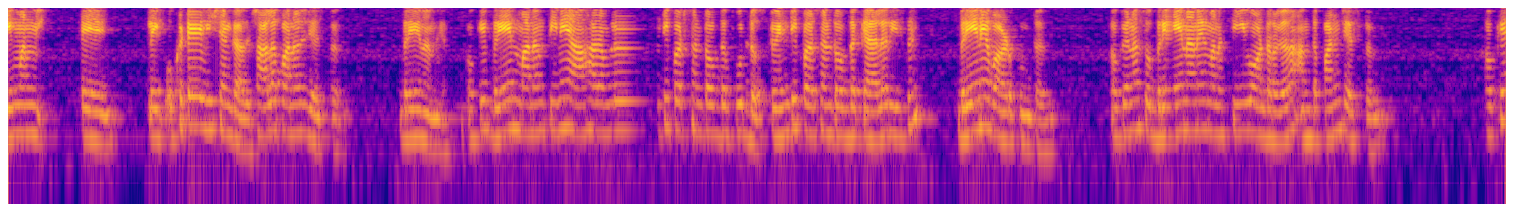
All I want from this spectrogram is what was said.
ఏమని లైక్ ఒకటే విషయం కాదు చాలా పనులు చేస్తుంది బ్రెయిన్ అనేది. ఓకే బ్రెయిన్ మనం తినే ఆహారంలో twenty percent of the food twenty percent of the calories బ్రెయినే వాడుకుంటుంది. ఓకేనా సో బ్రెయిన్ అనేది మన సీఈఓ అంటారు కదా అంత పని చేస్తుంది. ఓకే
